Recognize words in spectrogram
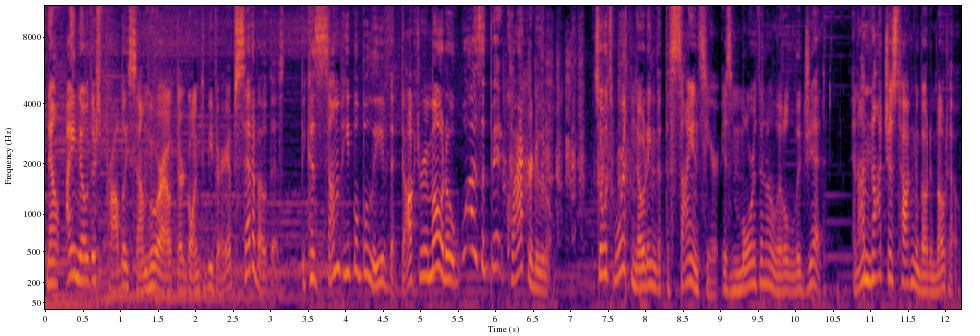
Now, I know there's probably some who are out there going to be very upset about this because some people believe that Dr. Emoto was a bit quackerdoodle. So it's worth noting that the science here is more than a little legit. And I'm not just talking about Emoto.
